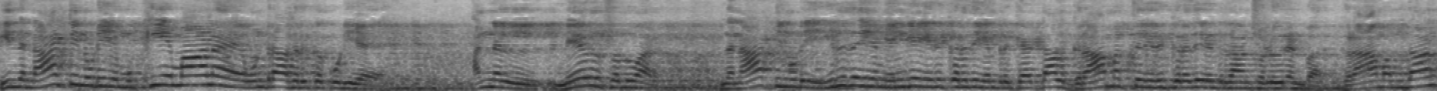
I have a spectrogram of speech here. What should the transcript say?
இந்த நாட்டினுடைய முக்கியமான ஒன்றாக இருக்கக்கூடிய அண்ணல் நேரு சொல்லுவார் இந்த நாட்டினுடைய இருதயம் எங்கே இருக்கிறது? என்று கேட்டால் கிராமத்தில் இருக்கிறது என்று நான் சொல்லுவேன் என்பார். கிராமம்தான்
